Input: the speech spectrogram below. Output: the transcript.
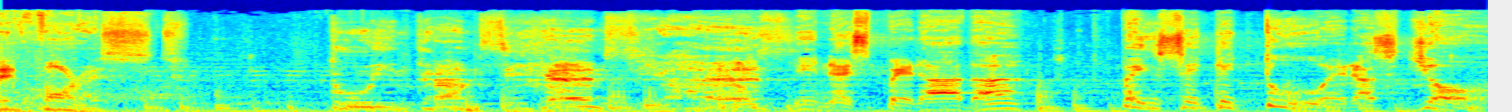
Infested forest. Tu intransigencia es... ¿Inesperada? Pensé que tú eras yo.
